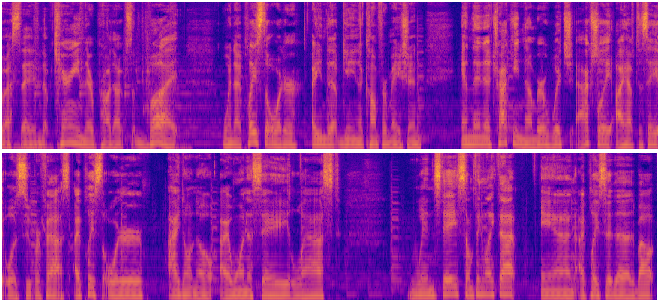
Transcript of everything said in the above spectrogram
US that end up carrying their products. But when I placed the order, I ended up getting a confirmation and then a tracking number, which actually I have to say it was super fast. I placed the order, I don't know, I want to say last Wednesday, something like that and I placed it at about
